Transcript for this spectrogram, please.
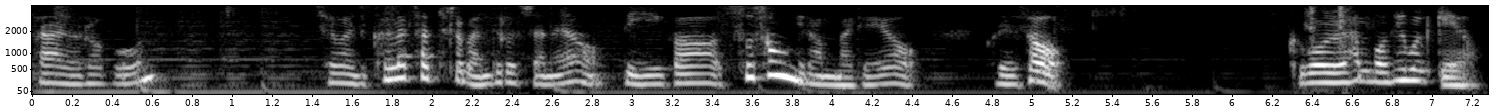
자, 여러분. 제가 이제 칼라 차트를 만들었잖아요. 근데 얘가 수성이란 말이에요. 그래서 그걸 한번 해볼게요.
